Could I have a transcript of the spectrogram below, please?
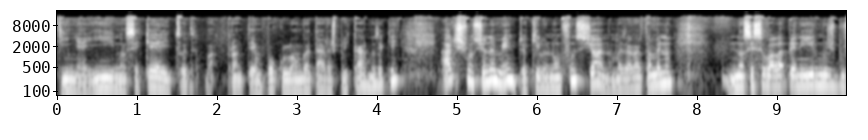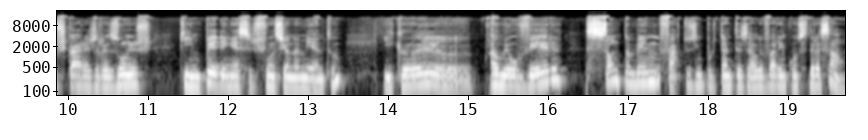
tinha aí, não sei o que e tudo. Bom, pronto, é um pouco longo a estar a explicarmos aqui. Há desfuncionamento, aquilo não funciona, mas agora também não, não sei se vale a pena irmos buscar as razões que impedem esse desfuncionamento e que, eh, ao meu ver, são também factos importantes a levar em consideração.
